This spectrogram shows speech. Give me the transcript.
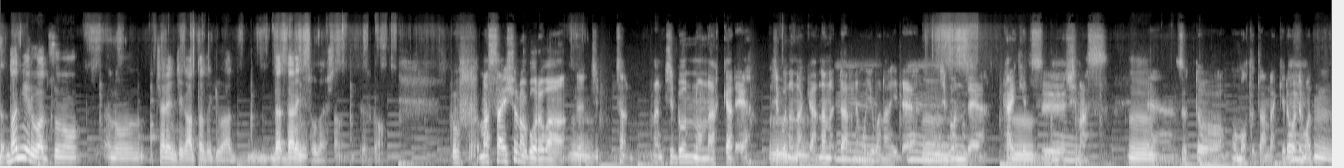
ダダニエルはそのあのチャレンジがあった時はだ誰に相談したんですか？まあ、最初の頃は、うんじまあ、自分の中で、自分の中、なん誰にも言わないで、うん自分で解決します、うんえーずっと思ってたんだけど、うんでもうん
